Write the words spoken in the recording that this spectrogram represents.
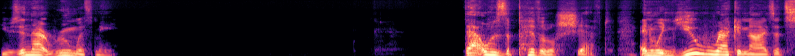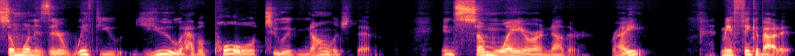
He was in that room with me. That was the pivotal shift. And when you recognize that someone is there with you, you have a pull to acknowledge them in some way or another, right? I mean, think about it.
